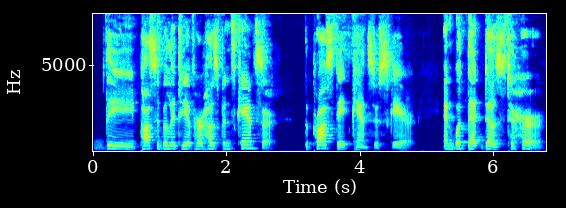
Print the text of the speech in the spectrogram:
the possibility of her husband's cancer, the prostate cancer scare, and what that does to her.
